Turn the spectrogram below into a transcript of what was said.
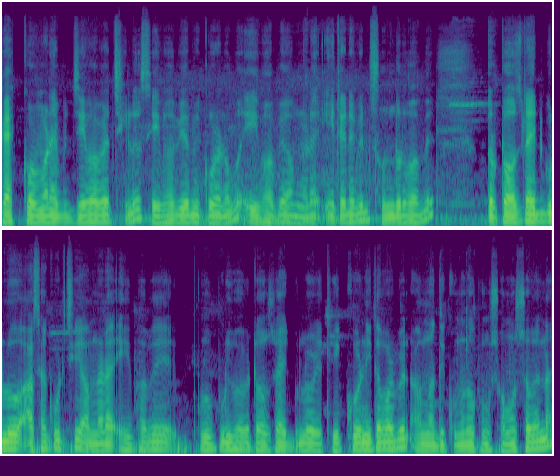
প্যাক কর মানে যেভাবে ছিল সেইভাবেই আমি করে নেব। এইভাবে আপনারা এঁটে নেবেন সুন্দরভাবে। তো টর্চ লাইটগুলো আশা করছি আপনারা এইভাবে পুরোপুরিভাবে টর্চ লাইটগুলো ঠিক করে নিতে পারবেন, আপনাদের কোনো রকম সমস্যা হবে না।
